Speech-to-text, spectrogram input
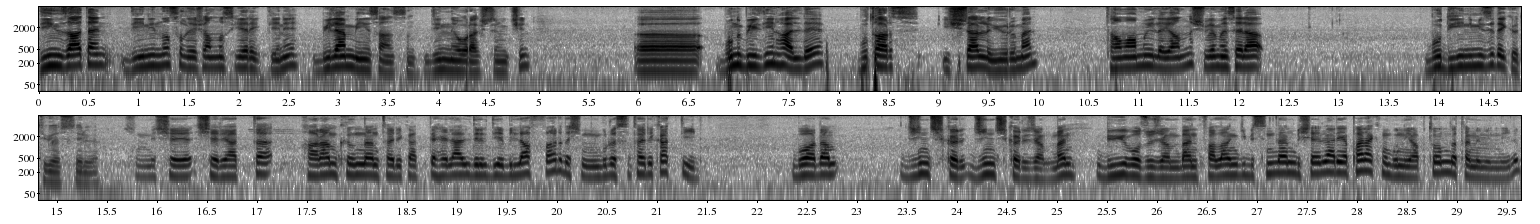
din zaten dinin nasıl yaşanması gerektiğini bilen bir insansın dinle uğraştığın için. Ee, bunu bildiğin halde bu tarz işlerle yürümen tamamıyla yanlış ve mesela bu dinimizi de kötü gösteriyor. Şimdi şey, şeriatta haram kılınan tarikatta helaldir diye bir laf var da şimdi burası tarikat değil. Bu adam cin çıkar cin çıkaracağım ben, büyü bozacağım ben falan gibisinden bir şeyler yaparak mı bunu yaptı onu da tam emin değilim.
